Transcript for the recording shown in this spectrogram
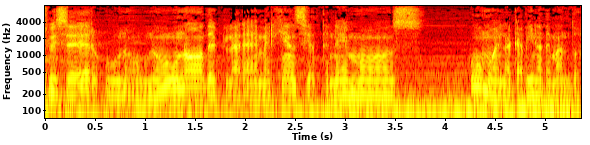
Swissair 111 declara emergencia. Tenemos humo en la cabina de mando.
